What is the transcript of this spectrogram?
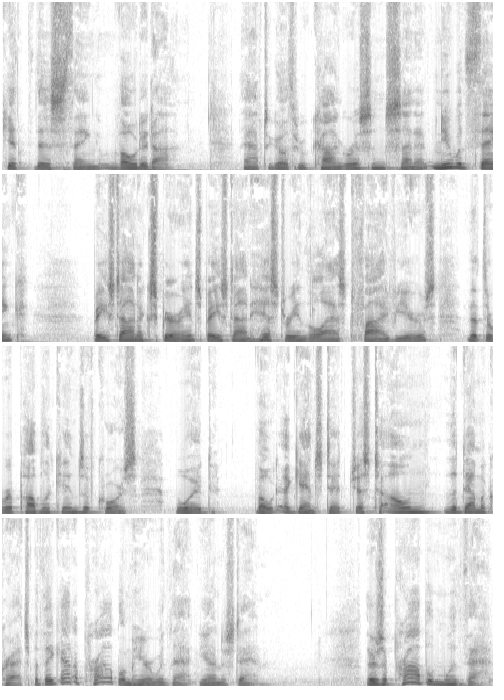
get this thing voted on. They have to go through Congress and Senate. And you would think, based on experience, based on history in the last five years, that the Republicans, of course, would vote against it just to own the Democrats. But they got a problem here with that, you understand? There's a problem with that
